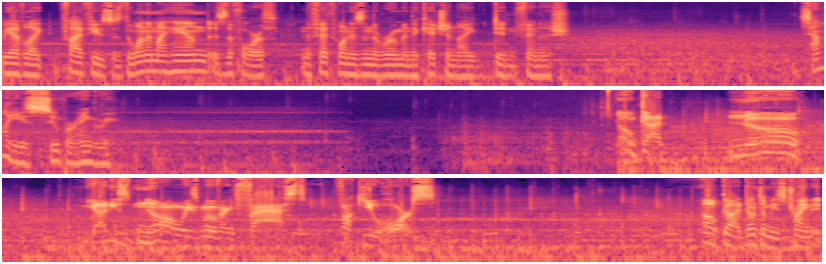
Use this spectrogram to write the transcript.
We have like five fuses. The one in my hand is the fourth, and the fifth one is in the room in the kitchen I didn't finish. Sound like he's super angry. Oh god! No! God, he's no, he's moving fast. Fuck you, horse. Oh god, don't tell me he's trying to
